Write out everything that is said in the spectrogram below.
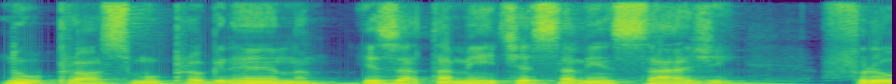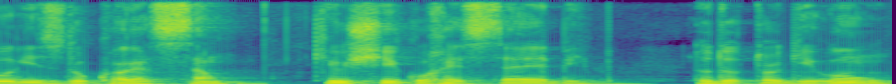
no próximo programa exatamente essa mensagem, flores do coração, que o Chico recebe do Dr. Guilon,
